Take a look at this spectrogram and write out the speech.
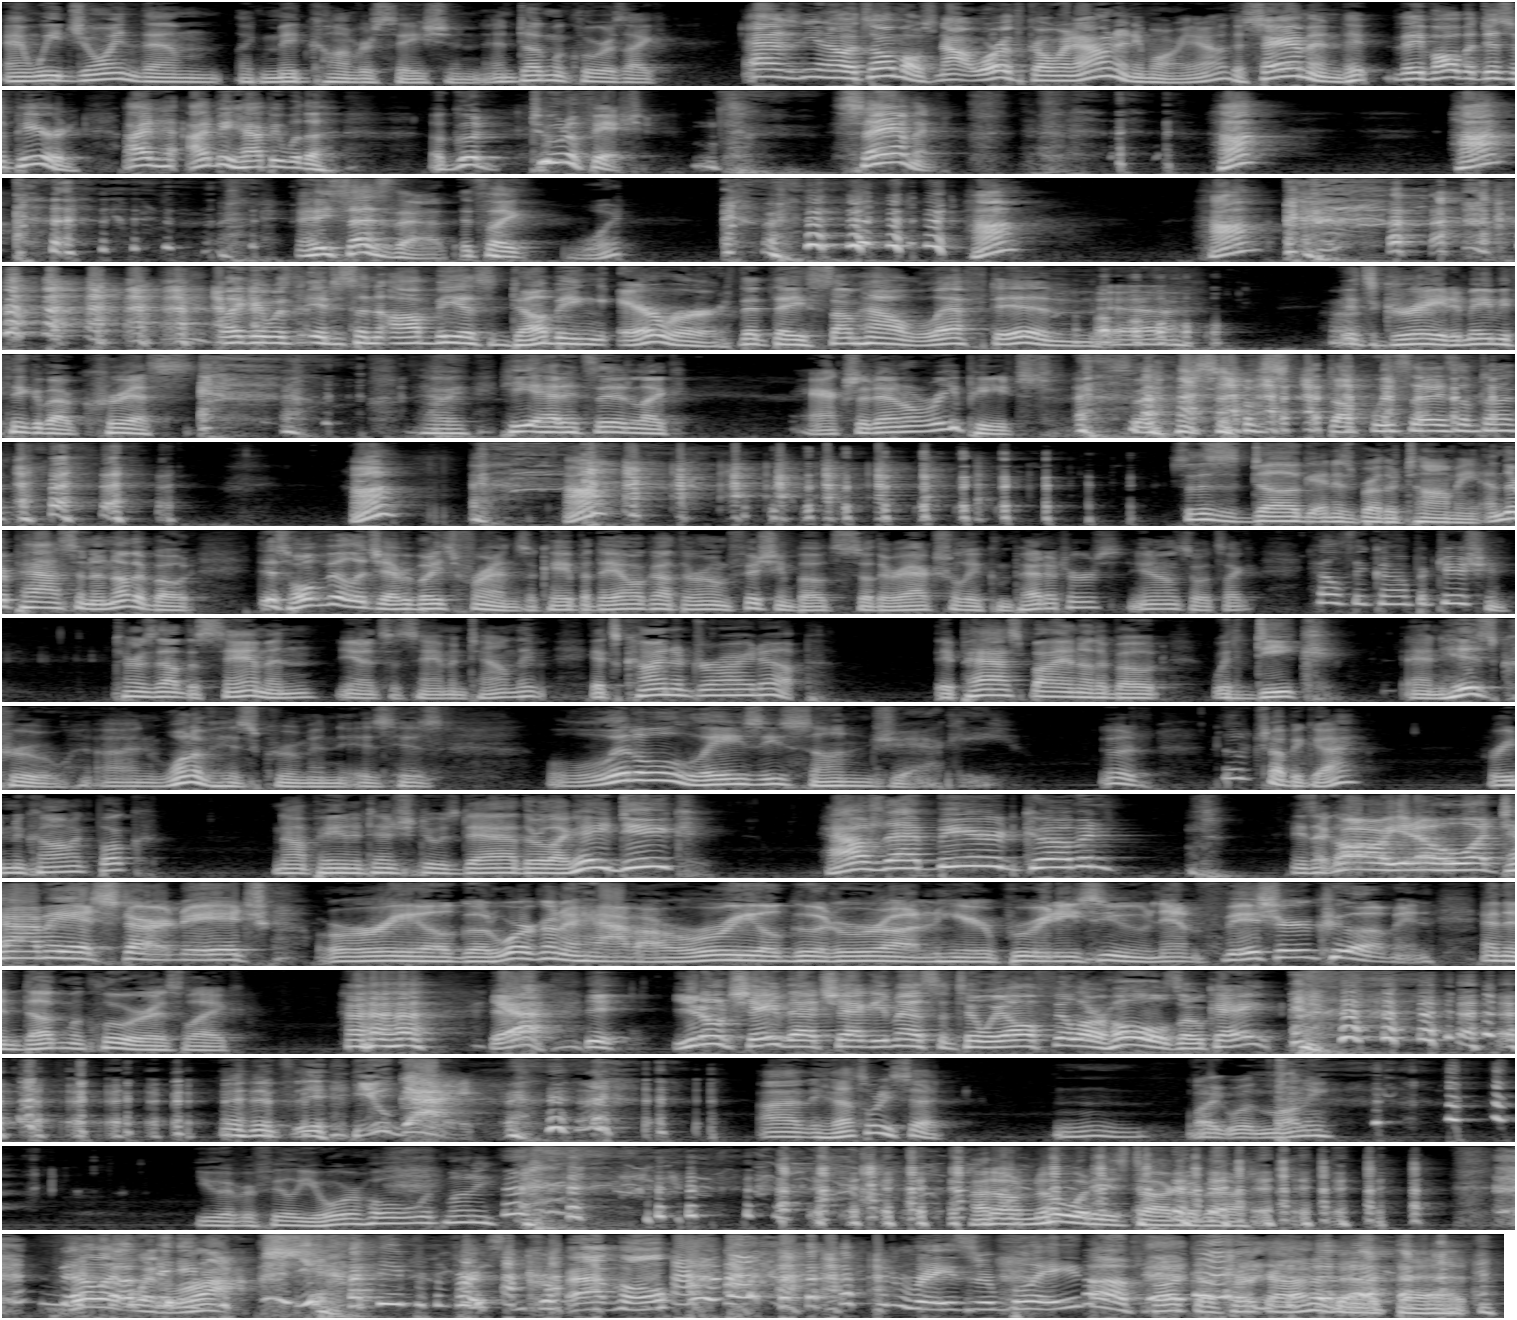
and we join them like mid conversation, and Doug McClure is like. As you know, it's almost not worth going out anymore. You know, the salmon they, they've all but disappeared. I'd I'd be happy with a a good tuna fish, salmon, huh, huh? and he says that it's like what, huh, huh? Like it was it's an obvious dubbing error that they somehow left in. Yeah. It's great. It made me think about Chris. How he, he edits in like accidental repeats. So, stuff we say sometimes. Huh? Huh? so this is Doug and his brother Tommy, and they're passing another boat. This whole village, everybody's friends, okay, but they all got their own fishing boats, so they're actually competitors, you know. So it's like healthy competition. Turns out the salmon, you know, it's a salmon town. They've, it's kind of dried up. They pass by another boat with Deke and his crew, uh, and one of his crewmen is his little lazy son Jackie, little, little chubby guy, reading a comic book, not paying attention to his dad. They're like, "Hey, Deke, how's that beard coming? He's like, oh, you know what, Tommy? It's starting to itch real good. We're going to have a real good run here pretty soon. Them fish are coming. And then Doug McClure is like, yeah, you, you don't shave that shaggy mess until we all fill our holes, okay? it's, you got it. Uh, that's what he said. Like with money? You ever fill your hole with money? I don't know what he's talking about. Fill it with rocks. Yeah, he prefers gravel and razor blades. Oh, fuck, I forgot about that.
